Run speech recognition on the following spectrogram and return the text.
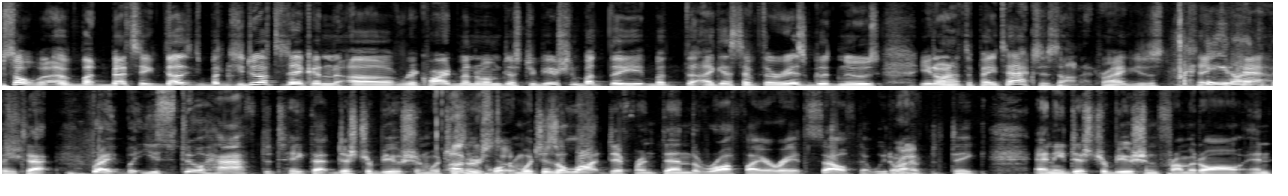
So, uh, but Betsy does, but you do have to take a uh, required minimum distribution. But the, but the, I guess if there is good news, you don't have to pay taxes on it, right? You just take yeah, you don't cash. have to pay tax, right? But you still have to take that distribution, which is Understood. important, which is a lot different than the Roth IRA itself that we don't right. have to take any distribution from at all. And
